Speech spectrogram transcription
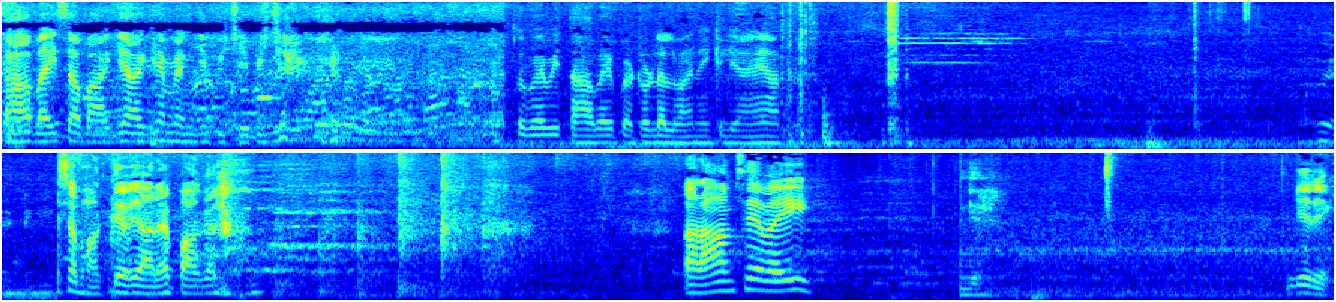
कहा, भाई सब आगे आगे, मैं उनके पीछे पीछे. तो भाई अभी तहा भाई, पेट्रोल डलवाने के लिए आए हैं यहाँ पे भागते हुए जा रहा है पागल। आराम से भाई। ये। देख।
